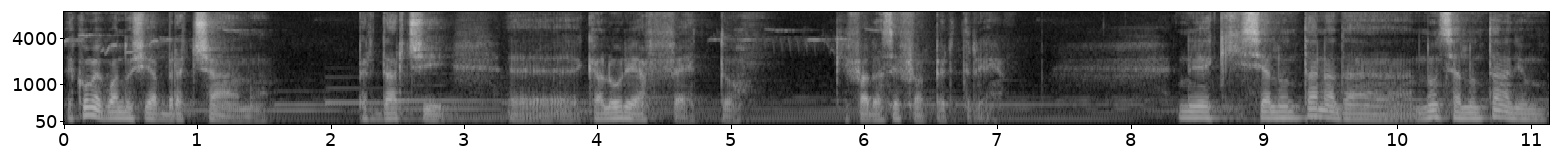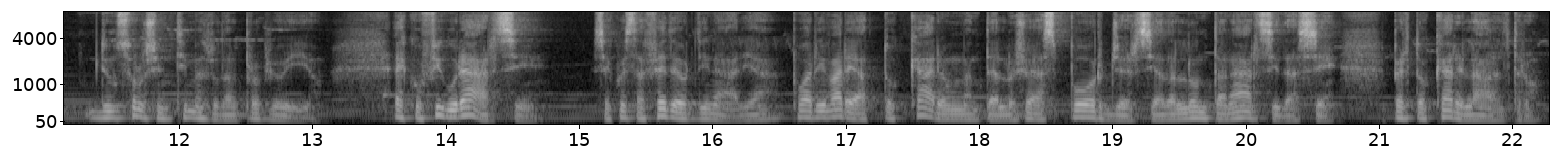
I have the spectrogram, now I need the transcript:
È come quando ci abbracciamo per darci eh, calore e affetto. chi fa da sé fa per tre. Chi si allontana da, non si allontana di un, di un solo centimetro dal proprio io. Ecco, figurarsi se questa fede ordinaria può arrivare a toccare un mantello, cioè a sporgersi, ad allontanarsi da sé per toccare l'altro.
